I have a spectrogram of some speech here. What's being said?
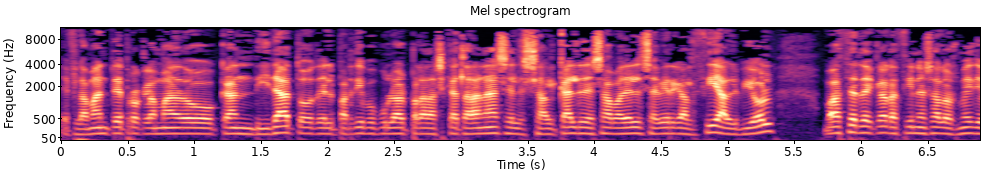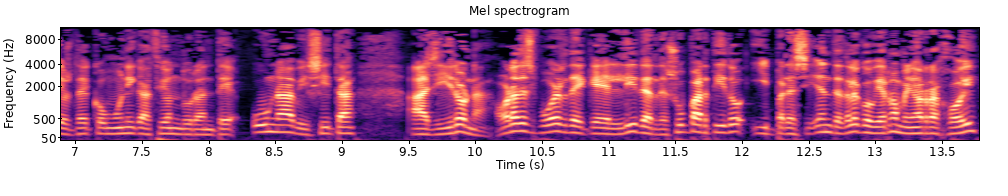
el flamante proclamado candidato del Partido Popular para las catalanas, el exalcalde de Sabadell, Xavier García Albiol, va a hacer declaraciones a los medios de comunicación durante una visita a Girona, hora después de que el líder de su partido y presidente del gobierno, Manuel Rajoy,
